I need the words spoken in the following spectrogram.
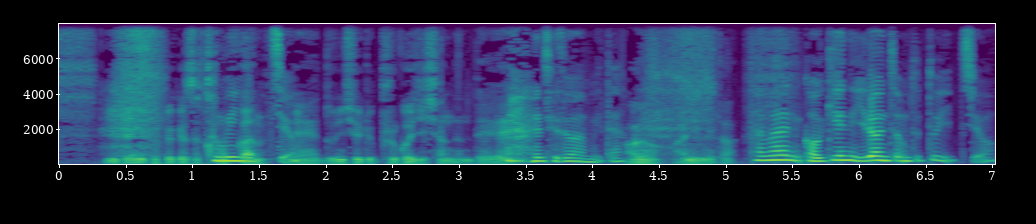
이정희 대표께서 잠깐. 네, 눈시울이 붉어지셨는데 죄송합니다. 아유 아닙니다. 다만 거기에는 이런 점도 또 있죠.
